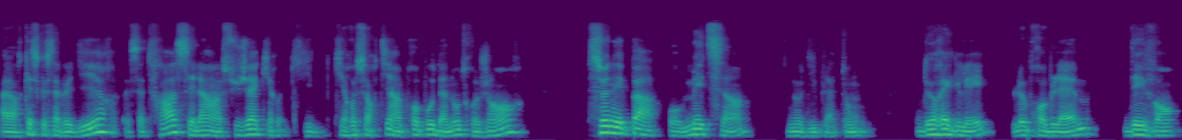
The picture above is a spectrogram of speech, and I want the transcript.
Alors, qu'est-ce que ça veut dire, cette phrase? C'est là un sujet qui, ressortit à un propos d'un autre genre. Ce n'est pas au médecin, nous dit Platon, de régler le problème des vents,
